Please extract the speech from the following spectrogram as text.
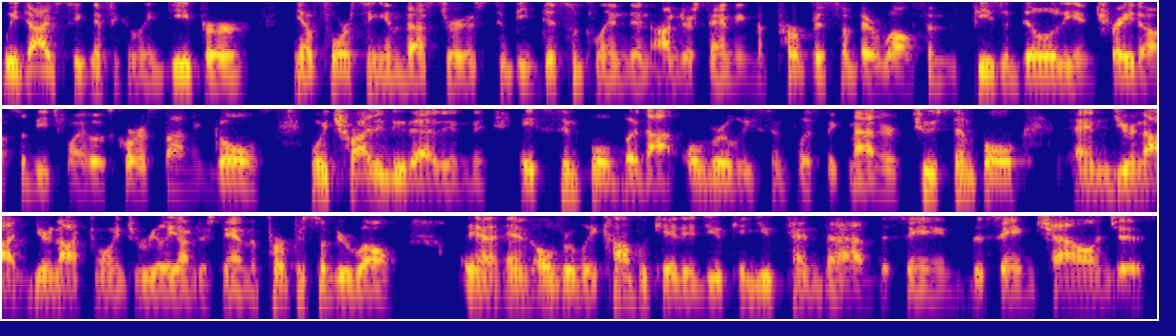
we dive significantly deeper you know forcing investors to be disciplined in understanding the purpose of their wealth and the feasibility and trade-offs of each one of those corresponding goals. And we try to do that in a simple but not overly simplistic manner. Too simple and you're not you're not going to really understand the purpose of your wealth and overly complicated, you can, you tend to have the same the same challenges.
